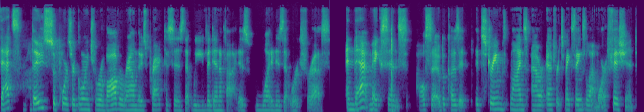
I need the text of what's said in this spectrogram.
that's those supports are going to revolve around those practices that we've identified as what it is that works for us. And that makes sense also because it it streamlines our efforts, makes things a lot more efficient.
